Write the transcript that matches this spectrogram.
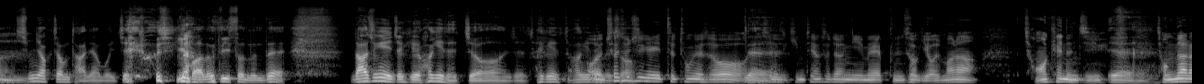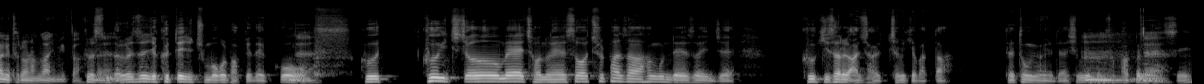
음. 심리학자면 다냐, 뭐 이제 이런 식의 반응도 있었는데 나중에 이제 그게 확인이 됐죠. 이제 확인이 어, 최순실 게이트를 통해서 네. 사실 김태형 소장님의 분석이 얼마나 정확했는지 예. 적나라하게 드러난 거 아닙니까? 그렇습니다. 네. 그래서 이제 그때 이제 주목을 받게 됐고 네. 그, 그 이점에 전후해서 출판사 한 군데에서 이제 그 기사를 아주 잘 재밌게 봤다. 대통령에 대한 심리 분석 음, 박근혜 네. 씨.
